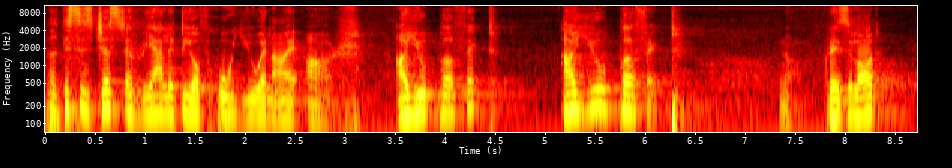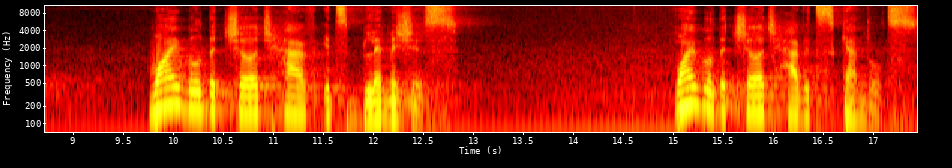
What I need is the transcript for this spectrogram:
Well, this is just a reality of who you and I are. Are you perfect? Are you perfect? Praise the Lord. Why will the church have its blemishes? Why will the church have its scandals?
